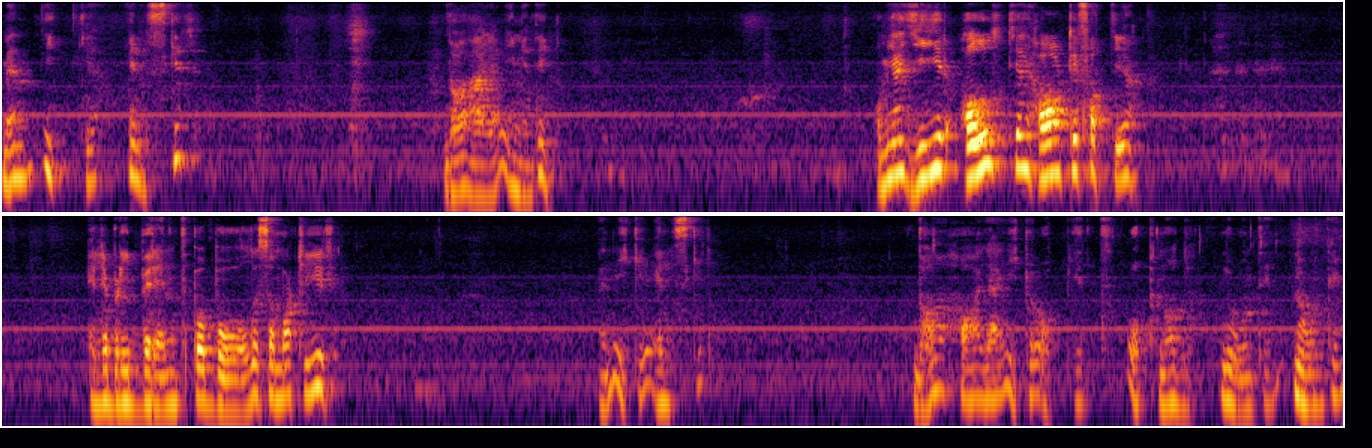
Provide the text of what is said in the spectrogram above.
men ikke elsker, da er jeg ingenting. Om jeg gir alt jeg har til fattige, eller blir brent på bålet som martyr, men ikke elsker da har jeg ikke oppgitt, oppnådd noen ting. Noen ting.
